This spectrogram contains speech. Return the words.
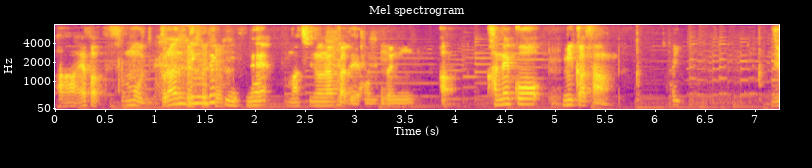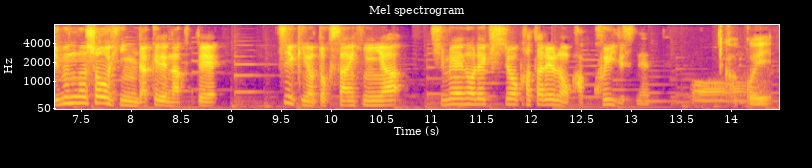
ああ、やっぱもうブランディングできるんですね。街の中で本当に。あ、金子美香さん。はい。自分の商品だけでなくて、地域の特産品や地名の歴史を語れるのかっこいいですね。かっこいい。かっ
